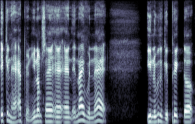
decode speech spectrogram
It can happen. You know what I'm saying? And, and and not even that, you know, we could get picked up,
